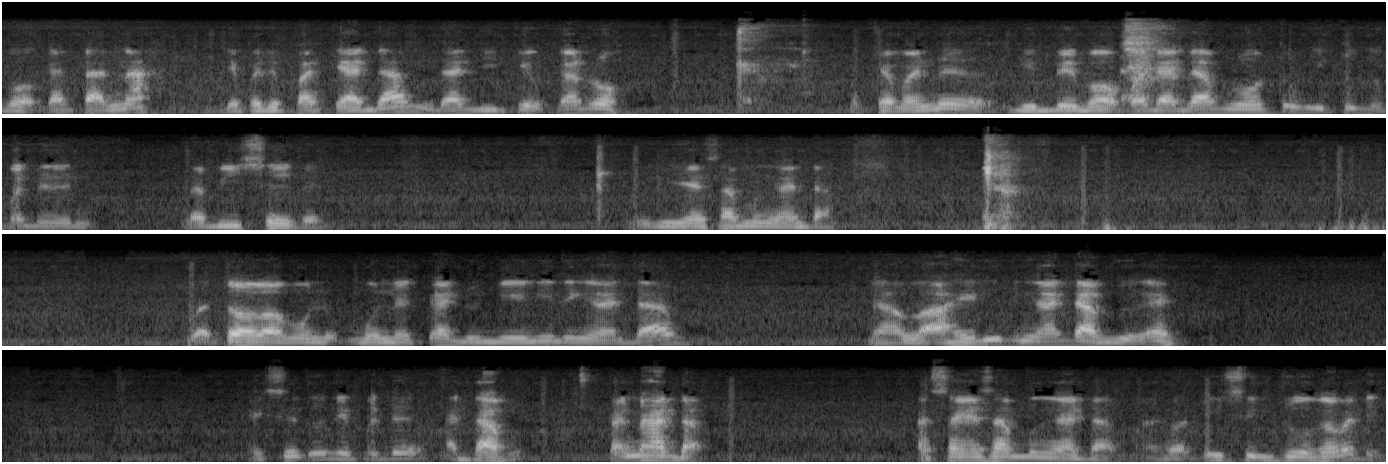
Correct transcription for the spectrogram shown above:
Bawakan tanah daripada parti Adam dan ditiupkan roh. Macam mana Jibril bawa pada Adam roh tu, itu kepada Nabi Isa tadi. Jadi dia sama dengan Adam. Sebab tu Allah mulakan dunia ni dengan Adam. Dan Allah akhiri dengan Adam juga kan. Isa tu daripada Adam. Tanah Adam. Asal yang sama dengan Adam. Ha, sebab tu Isa diturunkan balik.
